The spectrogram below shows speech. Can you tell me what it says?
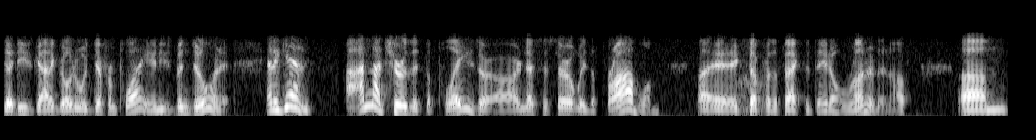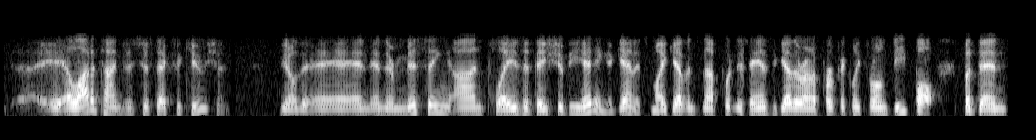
that he's got to go to a different play, and he's been doing it. And again, I'm not sure that the plays are, are necessarily the problem, uh, except for the fact that they don't run it enough. Um, a lot of times it's just execution. You know, and and they're missing on plays that they should be hitting. Again, it's Mike Evans not putting his hands together on a perfectly thrown deep ball, but then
